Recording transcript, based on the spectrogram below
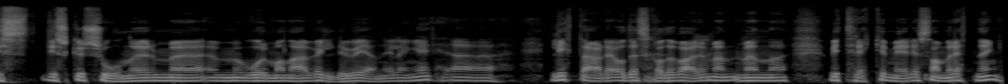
dis diskusjoner med, med, hvor man er veldig uenig lenger. Eh, litt er det, og det skal det være, men, men uh, vi trekker mer i samme retning.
